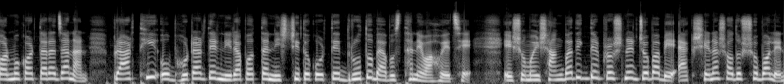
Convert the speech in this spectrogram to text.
কর্মকর্তারা জানান, প্রার্থী ও ভোটারদের নিরাপত্তা নিশ্চিত করতে দ্রুত ব্যবস্থা নেওয়া হয়েছে। এ সময় সাংবাদিকদের প্রশ্নের জবাবে এক সেনা সদস্য বলেন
